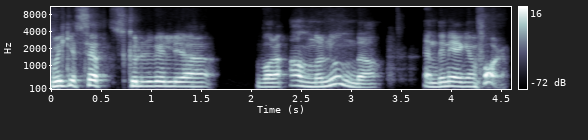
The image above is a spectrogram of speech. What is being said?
på vilket sätt skulle du vilja vara annorlunda än din egen far?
